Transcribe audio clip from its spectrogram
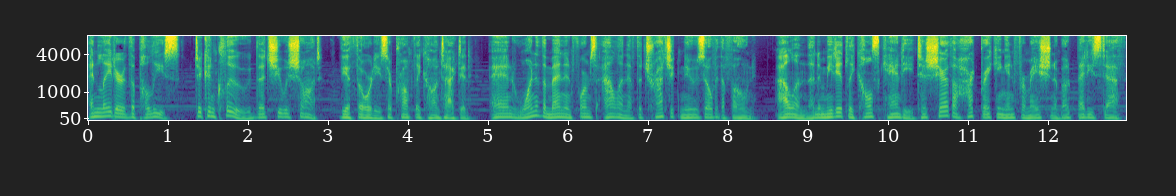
and later the police, to conclude that she was shot. The authorities are promptly contacted, and one of the men informs Alan of the tragic news over the phone. Alan then immediately calls Candy to share the heartbreaking information about Betty's death.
